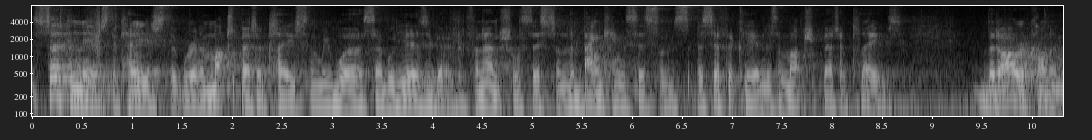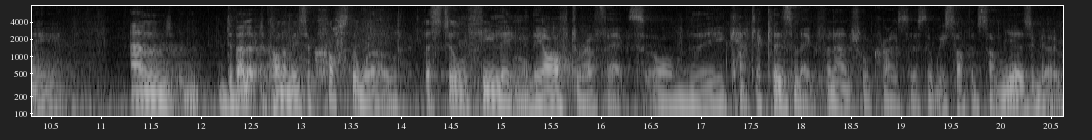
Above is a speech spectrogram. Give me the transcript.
Certainly, it's the case that we're in a much better place than we were several years ago. The financial system, the banking system specifically, and is a much better place. But our economy and developed economies across the world are still feeling the after effects of the cataclysmic financial crisis that we suffered some years ago.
